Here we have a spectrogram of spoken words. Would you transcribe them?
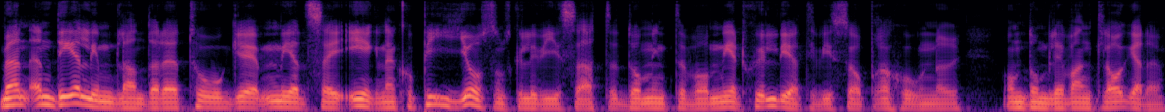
Men en del inblandade tog med sig egna kopior som skulle visa att de inte var medskyldiga till vissa operationer om de blev anklagade.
